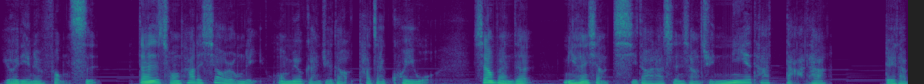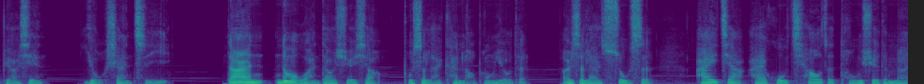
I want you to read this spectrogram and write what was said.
有一点点讽刺，但是从他的笑容里，我没有感觉到他在亏我。相反的。你很想骑到他身上去捏他、打他，对他表现友善之意。当然，那么晚到学校不是来看老朋友的，而是来宿舍挨家挨户敲着同学的门，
